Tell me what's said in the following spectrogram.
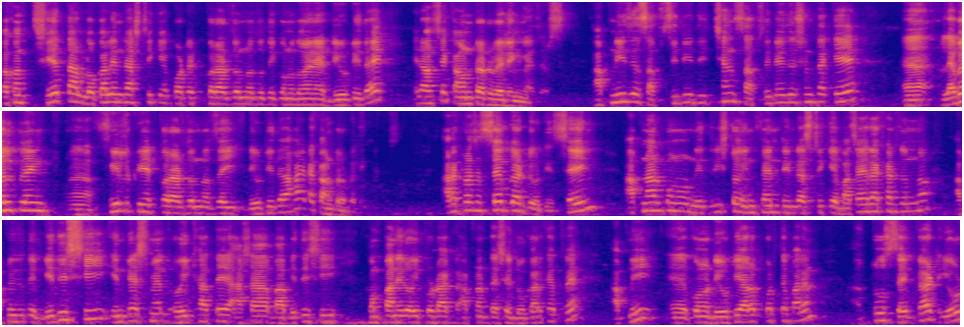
তখন সে তার লোকাল ইন্ডাস্ট্রিকে প্রোটেক্ট করার জন্য যদি কোনো ধরনের ডিউটি দেয়, এটা হচ্ছে কাউন্টার ওয়েলিং মেজার্স আপনি যে সাবসিডি দিচ্ছেন সাবসিডাইজেশনটাকে লেভেল প্লেইং ফিল্ড ক্রিয়েট করার জন্য যেই ডিউটি দেওয়া হয়, এটা কাউন্টার ওয়েলিং আরেকটা হচ্ছে সেফগার্ড ডিউটি সেম আপনার কোনো নির্দিষ্ট ইনফ্যান্ট ইন্ডাস্ট্রিকে বাঁচাই রাখার জন্য আপনি যদি বিদেশি ইনভেস্টমেন্ট ওই খাতে আসা বা বিদেশি কোম্পানির ওই প্রোডাক্ট আপনার দেশে ঢোকার ক্ষেত্রে আপনি কোনো ডিউটি আরোপ করতে পারেন to safeguard your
